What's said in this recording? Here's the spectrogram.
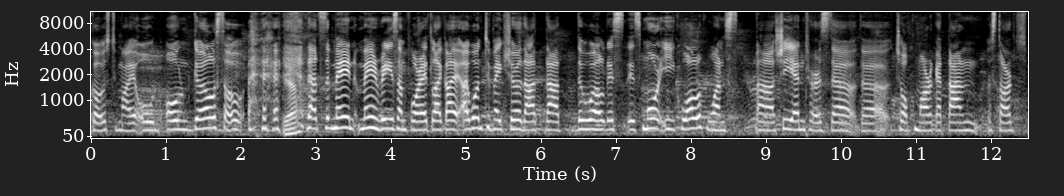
goes to my own own girl, so yeah. that's the main main reason for it. Like I, I want to make sure that that the world is, is more equal once uh, she enters the the job market and starts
